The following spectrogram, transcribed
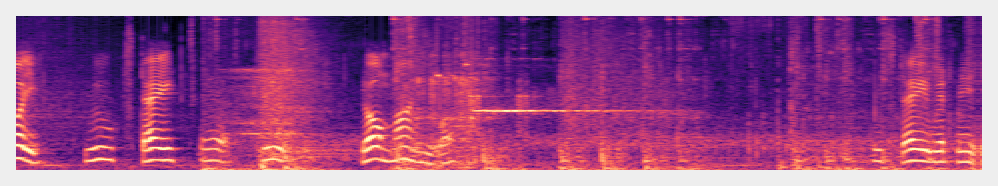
Boy, you stay here. You, you're mine, you are. You stay with me.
